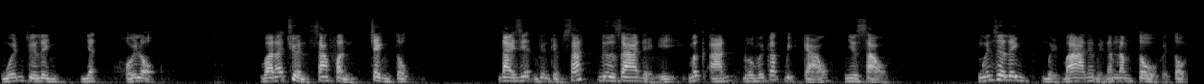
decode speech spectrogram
Nguyễn Duy Linh nhận hối lộ và đã chuyển sang phần tranh tụng. Đại diện Viện Kiểm sát đưa ra đề nghị mức án đối với các bị cáo như sau. Nguyễn Duy Linh 13-15 năm tù về tội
